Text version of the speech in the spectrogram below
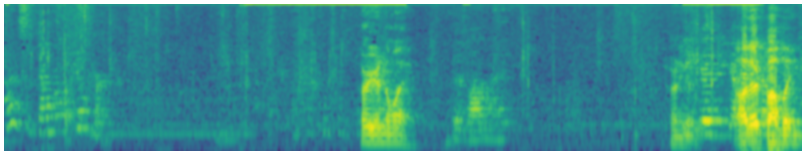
Why is it that won't kill her? Oh, you're in the way. Goodbye. Trying to You get- good? You Oh, there's know Bubbly.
